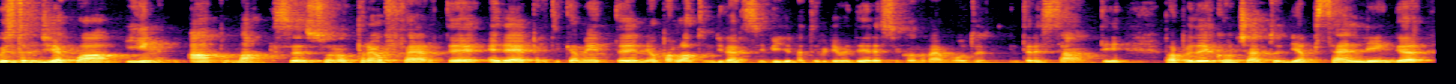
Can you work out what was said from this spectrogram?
questa strategia qua, in App Max, sono tre offerte ed è praticamente, ne ho parlato in diversi video, andatevi a vedere secondo me molto interessanti, proprio del concetto di upselling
